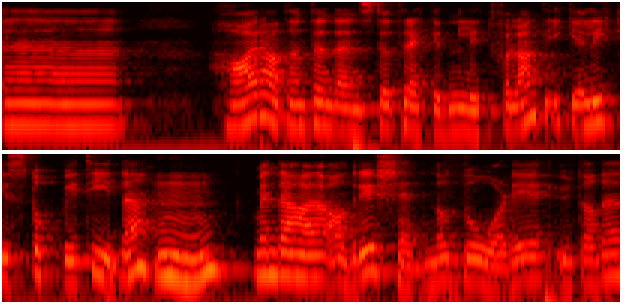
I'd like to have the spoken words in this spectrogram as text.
eh, har hatt en tendens til å trekke den litt for langt. Ikke, eller ikke stoppe i tide. Men det har aldri skjedd noe dårlig ut av det.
